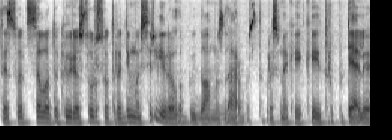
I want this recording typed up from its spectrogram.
Tas vat, savo tokių resursų atradimas irgi yra labai įdomus darbas. Ta prasme, kai, kai truputėlį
